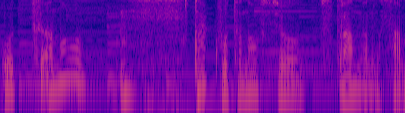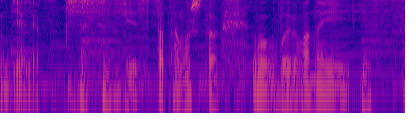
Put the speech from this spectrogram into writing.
Вот оно так вот оно все странно на самом деле здесь, потому что вырванный из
